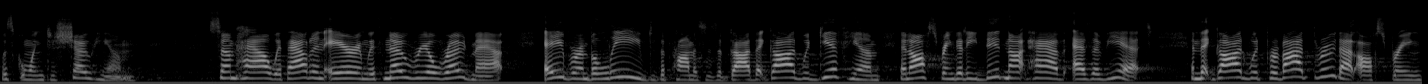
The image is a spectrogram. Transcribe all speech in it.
was going to show him. Somehow, without an heir and with no real roadmap, Abram believed the promises of God that God would give him an offspring that he did not have as of yet, and that God would provide through that offspring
